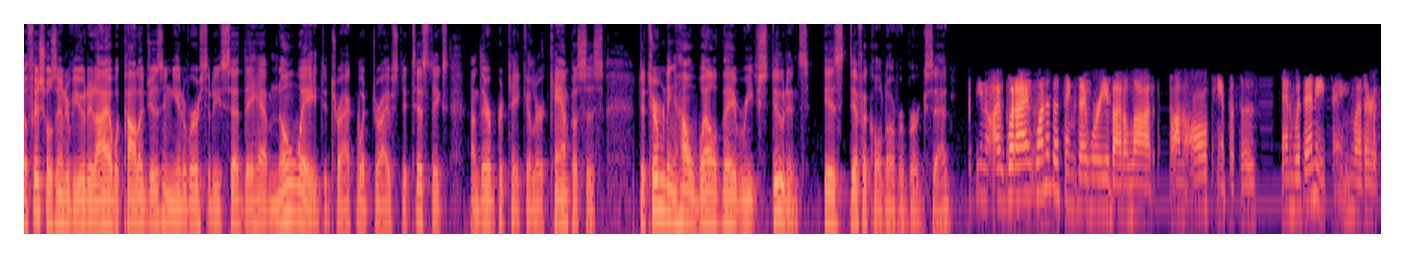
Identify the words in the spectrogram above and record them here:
Officials interviewed at Iowa colleges and universities said they have no way to track what drives statistics on their particular campuses. Determining how well they reach students is difficult, Overberg said. You know, I, what I one of the things I worry about a lot on all campuses and with anything, whether it's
